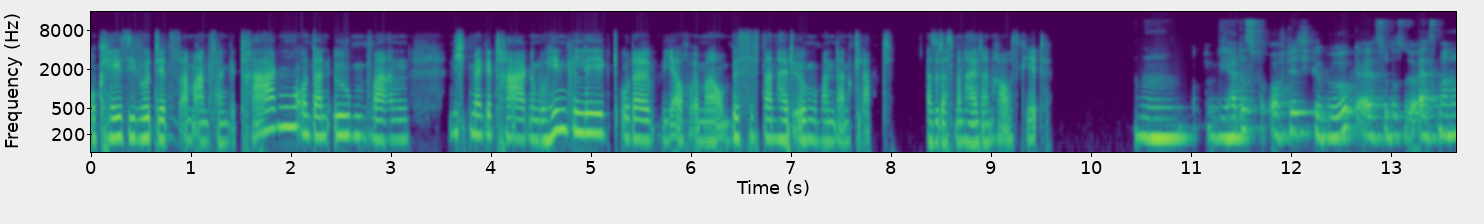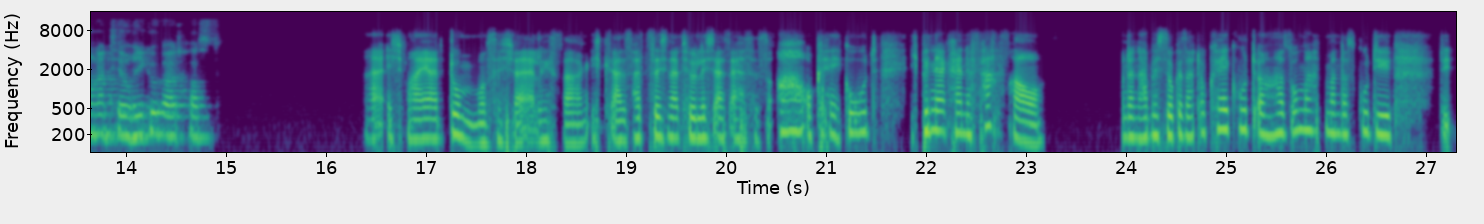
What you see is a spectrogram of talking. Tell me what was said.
okay, sie wird jetzt am Anfang getragen und dann irgendwann nicht mehr getragen, nur hingelegt oder wie auch immer, und bis es dann halt irgendwann dann klappt. Also, dass man halt dann rausgeht. Hm. Wie hat es auf dich gewirkt, als du das erstmal nur in der Theorie gehört hast? Ja, ich war ja dumm, muss ich ja ehrlich sagen. Ich, das hat sich natürlich als erstes so, ah, okay, gut. Ich bin ja keine Fachfrau. Und dann habe ich so gesagt, okay, gut, aha, so macht man das gut. Die, die,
